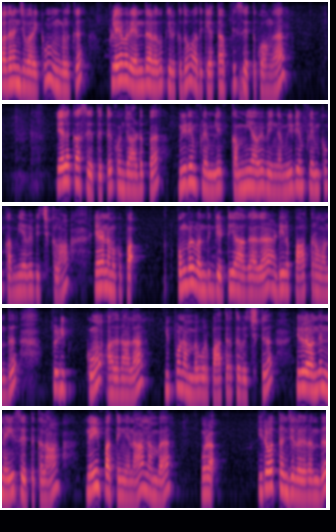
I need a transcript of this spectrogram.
பதினஞ்சு வரைக்கும் உங்களுக்கு ஃப்ளேவர் எந்த அளவுக்கு இருக்குதோ அதுக்கேற்ற அப்படி சேர்த்துக்கோங்க. ஏலக்காய் சேர்த்துட்டு கொஞ்சம் அடுப்பை மீடியம் ஃப்ளேம்லேயே கம்மியாகவே வைங்க. மீடியம் ஃப்ளேமுக்கும் கம்மியாகவே வச்சுக்கலாம். ஏன்னா நமக்கு பா பொங்கல் வந்து கெட்டியாக ஆக அடியில் பாத்திரம் வந்து பிடிக்கும். அதனால் இப்போ நம்ம ஒரு பாத்திரத்தை வச்சுட்டு இதில் வந்து நெய் சேர்த்துக்கலாம். நெய் பார்த்திங்கன்னா நம்ம ஒரு இருபத்தஞ்சிலேருந்து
